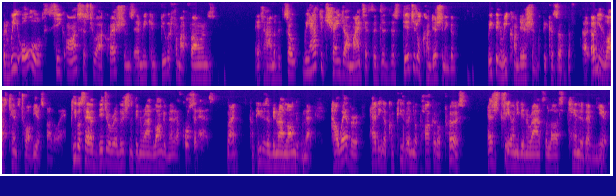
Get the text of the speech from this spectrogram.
but we all seek answers to our questions and we can do it from our phones, time of so we have to change our mindsets. The, this digital conditioning, the we've been reconditioned because of the uh, only in the last 10 to 12 years, by the way. People say oh, the digital revolution has been around longer than that. Of course it has, right? Computers have been around longer than that. However, having a computer in your pocket or purse has truly only been around for the last 10 to 11 years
